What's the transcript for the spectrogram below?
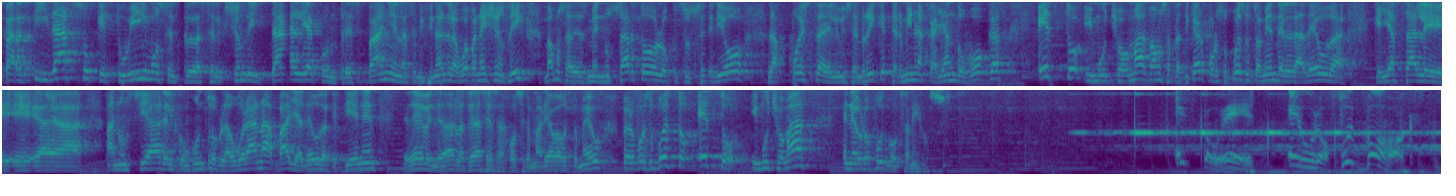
partidazo que tuvimos entre la selección de Italia contra España en la semifinal de la UEFA Nations League. Vamos a desmenuzar todo lo que sucedió, la apuesta de Luis Enrique termina callando bocas. Esto y mucho más vamos a platicar, por supuesto, también de la deuda que ya sale eh, a anunciar el conjunto Blaugrana. Vaya deuda que tienen. Le deben de dar las gracias a José María Bautomeu. Pero por supuesto, esto y mucho más en Eurofootbox, amigos. Esto es Eurofootbox,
